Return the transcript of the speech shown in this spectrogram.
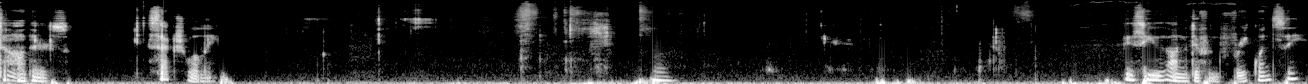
to others sexually? Hmm. Is he on a different frequency?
